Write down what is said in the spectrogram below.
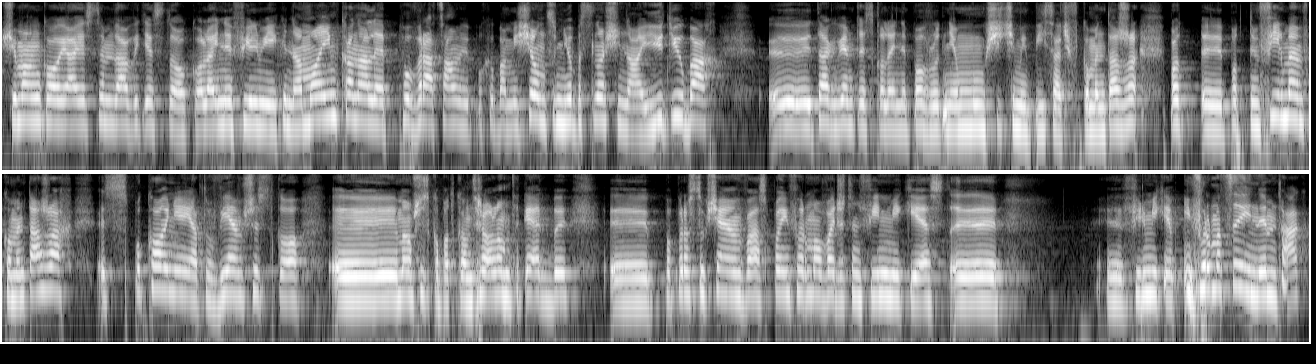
Siemanko, ja jestem Dawid, jest to kolejny filmik na moim kanale. Powracamy po chyba miesiącu nieobecności na YouTubach. Yy, tak wiem, to jest kolejny powrót, nie musicie mi pisać w komentarzach pod, yy, pod tym filmem, w komentarzach. Spokojnie, ja to wiem wszystko, yy, mam wszystko pod kontrolą, tak jakby. Yy, po prostu chciałem was poinformować, że ten filmik jest... Yy, y, filmikiem informacyjnym, tak?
